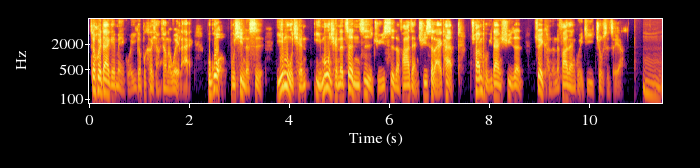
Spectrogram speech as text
这会带给美国一个不可想象的未来。不过，不幸的是，以目前以目前的政治局势的发展趋势来看，川普一旦续任，最可能的发展轨迹就是这样。嗯，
